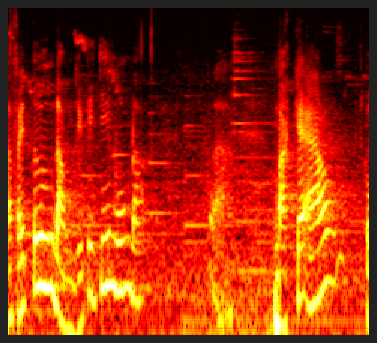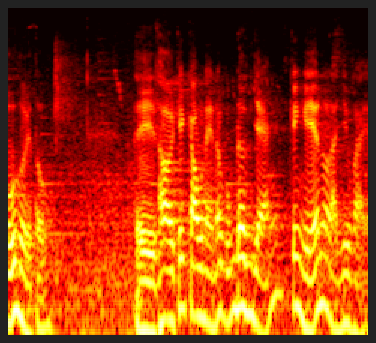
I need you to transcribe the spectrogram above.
đã phải tương đồng với cái chí muốn đó. À, mặc cái áo của người tu. Thì thôi cái câu này nó cũng đơn giản cái nghĩa nó là như vậy.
